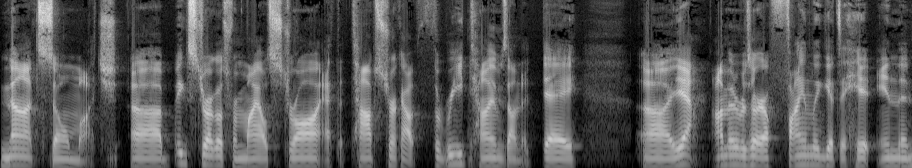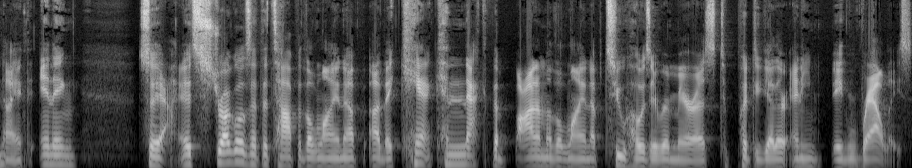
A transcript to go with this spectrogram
not so much. Uh, big struggles for Myles Straw at the top, struck out three times on the day. Uh, yeah, Amed Rosario finally gets a hit in the ninth inning. So yeah, it struggles at the top of the lineup. Uh, they can't connect the bottom of the lineup to Jose Ramirez to put together any big rallies.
